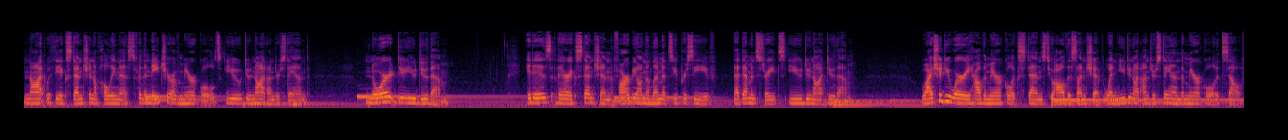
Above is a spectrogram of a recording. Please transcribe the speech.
not with the extension of holiness, for the nature of miracles you do not understand, nor do you do them. It is their extension far beyond the limits you perceive that demonstrates you do not do them. Why should you worry how the miracle extends to all the sonship when you do not understand the miracle itself?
